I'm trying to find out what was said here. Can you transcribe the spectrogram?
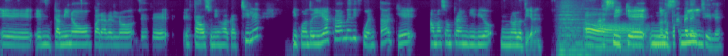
eh, en camino para verlo desde Estados Unidos acá a Chile, y cuando llegué acá me di cuenta que Amazon Prime Video no lo tiene. Así que no lo pueden ver en Chile.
